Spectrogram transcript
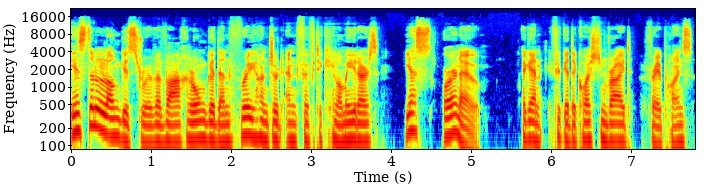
Is the longest river Váh longer than 350 kilometers? Yes or no? Again, if you get the question right, 3 points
